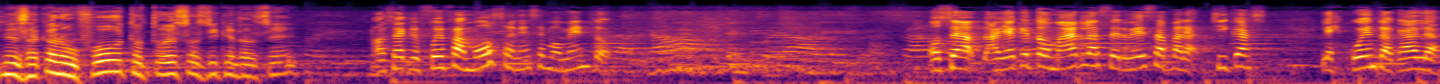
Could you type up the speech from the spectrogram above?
me sacaron fotos, todo eso, así que no sé. O sea que fue famoso en ese momento. O sea, había que tomar la cerveza para... Chicas, les cuento acá las,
